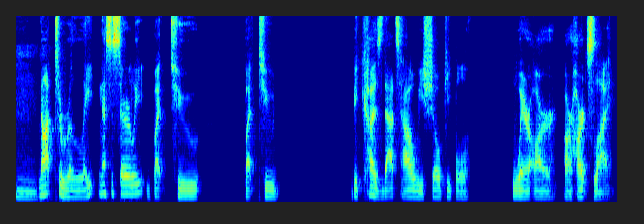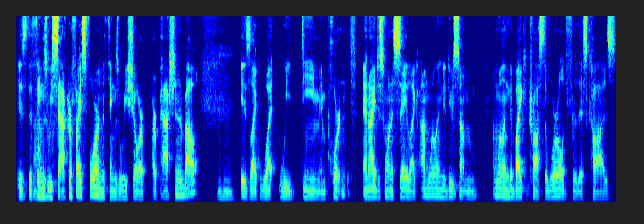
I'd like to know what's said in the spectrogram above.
mm. not to relate necessarily but to but to because that's how we show people where our our hearts lie is the Wow. things we sacrifice for and the things we show are, are passionate about hmm is like what we deem important. And i just want to say like i'm willing to do something i'm willing to bike across the world for this cause.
